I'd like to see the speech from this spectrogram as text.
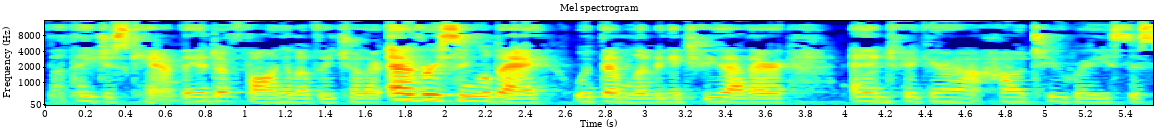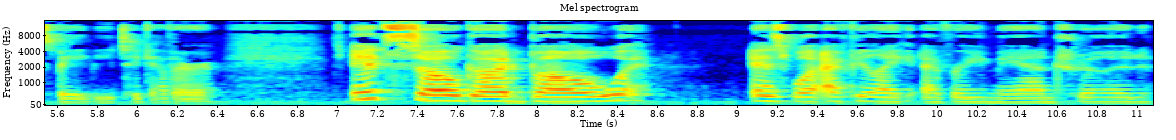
but they just can't. They end up falling in love with each other every single day with them living together and figuring out how to raise this baby together. It's so good. Beau is what I feel like every man should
